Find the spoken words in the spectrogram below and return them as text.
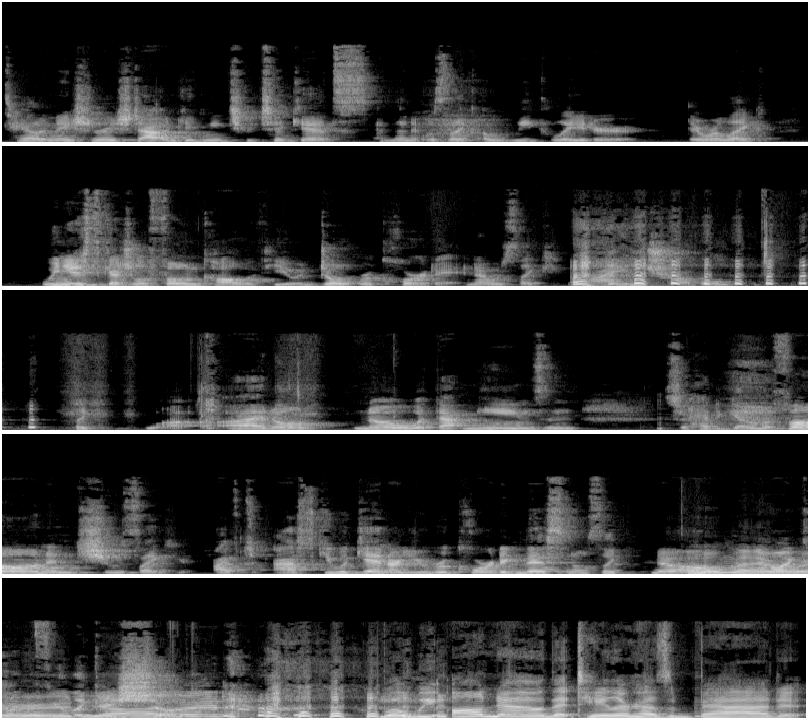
Taylor Nation reached out and gave me two tickets. And then it was like a week later, they were like, we need to schedule a phone call with you and don't record it. And I was like, am I in trouble? like, I don't know what that means. And so I had to get on the phone and she was like, I have to ask you again, are you recording this? And I was like, no, Oh but my now I kind of feel word, like I should. Well, we all know that Taylor has a bad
